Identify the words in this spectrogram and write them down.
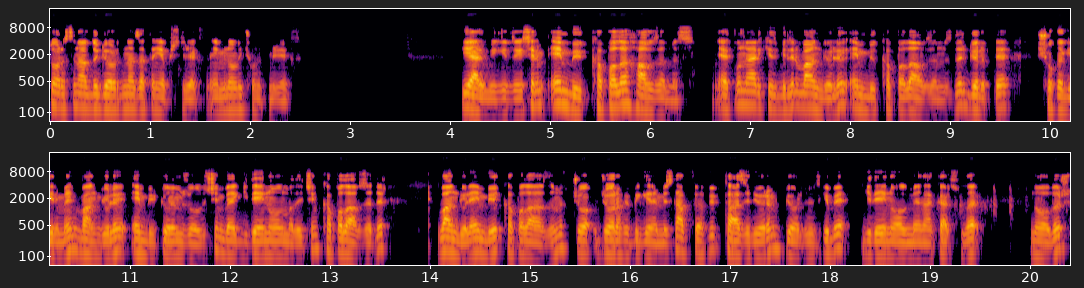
sonra sınavda gördüğünden zaten yapıştıracaksın. Emin ol hiç unutmayacaksın. Diğer bilgimize geçelim. En büyük kapalı havzamız. Evet bunu herkes bilir. Van Gölü en büyük kapalı havzamızdır. Görüp de şoka girmeyin. Van Gölü en büyük gölümüz olduğu için ve gideyini olmadığı için kapalı havzadır. Van Gölü en büyük kapalı havzamız. Co coğrafya bilgilerimizi hafif hafif tazeliyorum. Gördüğünüz gibi gideyini olmayan akarsular ne olur?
